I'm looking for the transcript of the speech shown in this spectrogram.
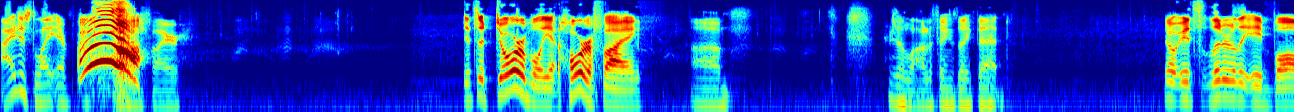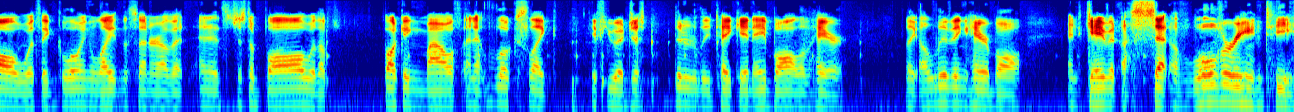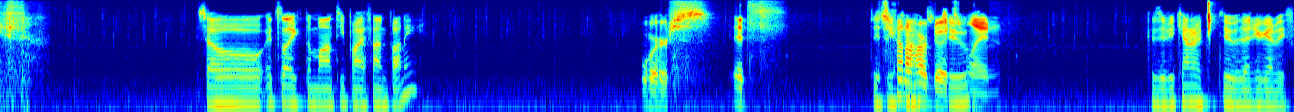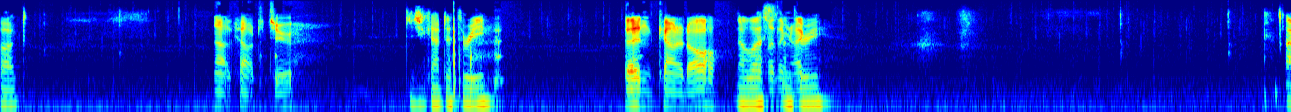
I just light everything Ah! on fire. It's adorable yet horrifying. Um, there's a lot of things like that. No, it's literally a ball with a glowing light in the center of it, and it's just a ball with a fucking mouth, and it looks like if you had just literally taken a ball of hair, like a living hairball, and gave it a set of Wolverine teeth. So it's like the Monty Python bunny. Worse. It's Did it's kind of hard to two? explain. Because if you count to two, then you're gonna be fucked. Not count to two. Did you count to three? I didn't count at all. No less Nothing than three. I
